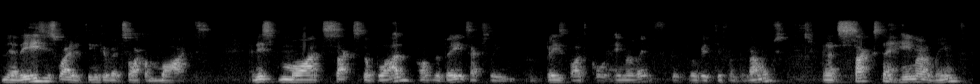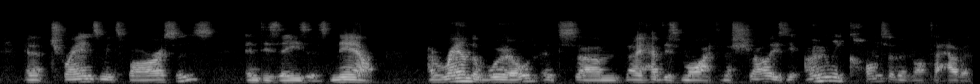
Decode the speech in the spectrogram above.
Now, the easiest way to think of it, it's like a mite and this mite sucks the blood of the bee. It's actually bee's blood called hemolymph because it's a little bit different than mammals. And it sucks the hemolymph and it transmits viruses and diseases. Now, around the world, it's um, they have this mite, and Australia is the only continent not to have it,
